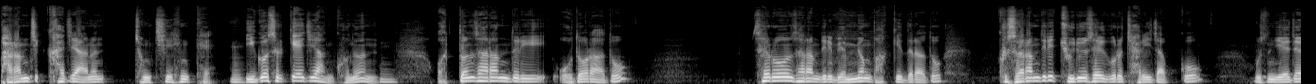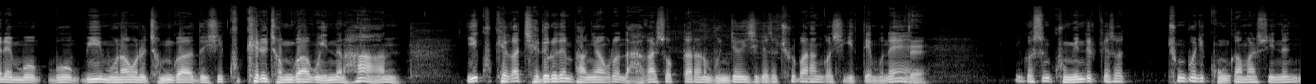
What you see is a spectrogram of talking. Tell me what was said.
바람직하지 않은 정치 행태 음. 이것을 깨지 않고는 음. 어떤 사람들이 오더라도 새로운 사람들이 몇 명 바뀌더라도 그 사람들이 주류색으로 자리 잡고 무슨 예전에 뭐, 뭐, 미 문화원을 점거하듯이 국회를 점거하고 있는 한 이 국회가 제대로 된 방향으로 나아갈 수 없다라는 문제의식에서 출발한 것이기 때문에 네. 이것은 국민들께서 충분히 공감할 수 있는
